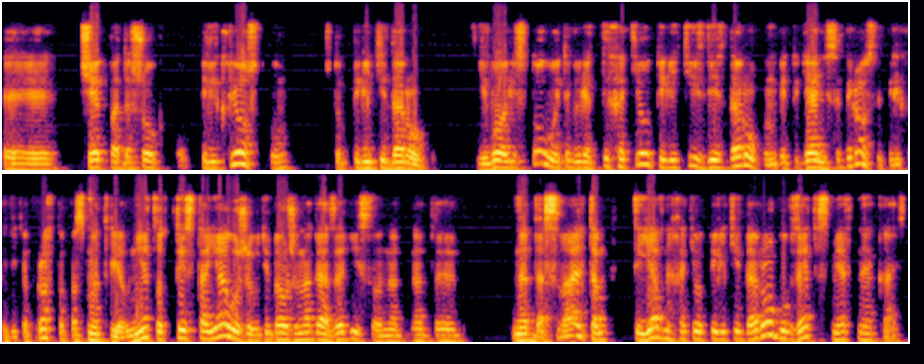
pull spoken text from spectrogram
э, человек подошел к перекрестку, чтобы перейти дорогу. Его арестовывают и говорят, ты хотел перейти здесь дорогу. Он говорит, я не собирался переходить, я просто посмотрел. Нет, вот ты стоял уже, у тебя уже нога зависла над, над, э, над асфальтом, ты явно хотел перейти дорогу, за это смертная казнь.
